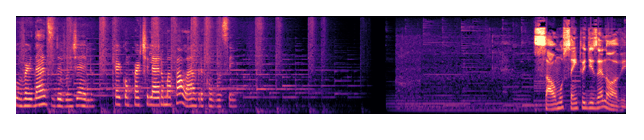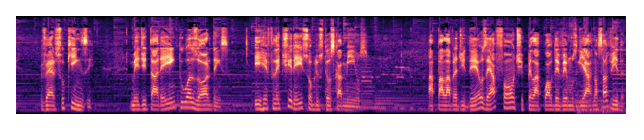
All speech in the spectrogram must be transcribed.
O Verdades do Evangelho quer compartilhar uma palavra com você. Salmo 119, verso 15 Meditarei em tuas ordens e refletirei sobre os teus caminhos. A palavra de Deus é a fonte pela qual devemos guiar nossa vida.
